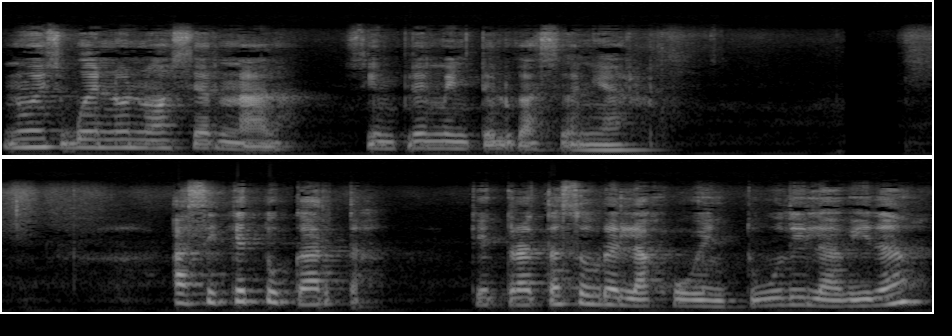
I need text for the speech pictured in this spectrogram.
No es bueno no hacer nada, simplemente holgazanear. Así que tu carta, que trata sobre la juventud y la vida,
